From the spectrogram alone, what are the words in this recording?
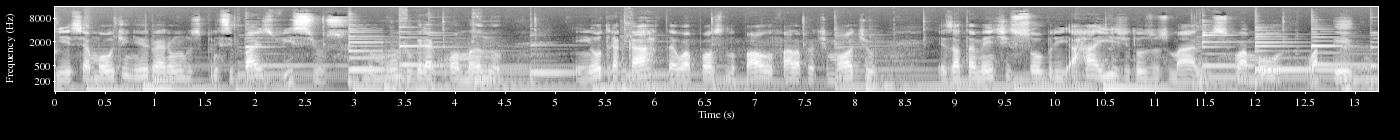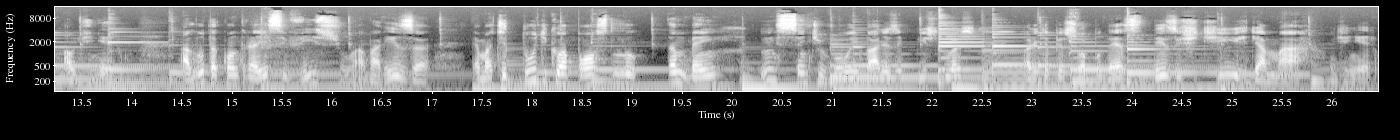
E esse amor ao dinheiro era um dos principais vícios no mundo greco-romano. Em outra carta, o apóstolo Paulo fala para Timóteo exatamente sobre a raiz de todos os males, o amor, o apego ao dinheiro. A luta contra esse vício, a avareza, é uma atitude que o apóstolo também incentivou em várias epístolas para que a pessoa pudesse desistir de amar o dinheiro.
